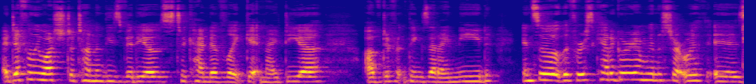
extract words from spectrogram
I definitely watched a ton of these videos to kind of like get an idea of different things that I need. And so the first category I'm going to start with is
